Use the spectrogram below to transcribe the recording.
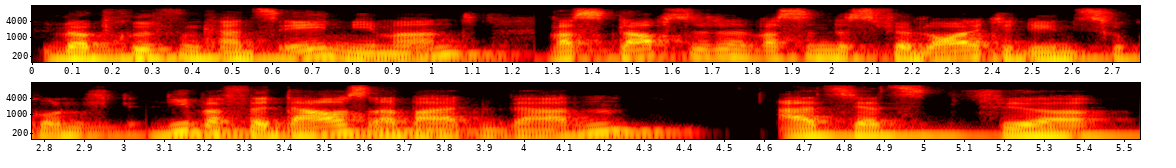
Überprüfen kann es eh niemand. Was glaubst du denn, was sind das für Leute, die in Zukunft lieber für DAOs arbeiten werden, als jetzt für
